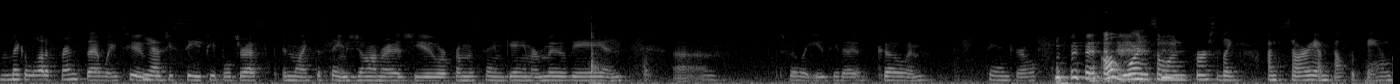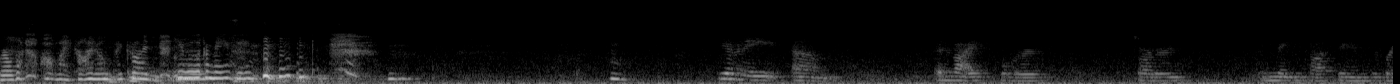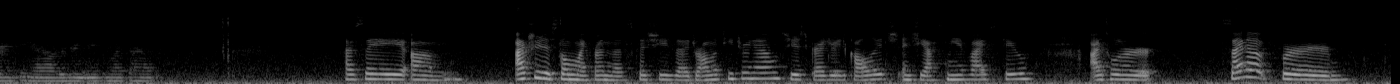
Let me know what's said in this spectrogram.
You make a lot of friends that way too, because you see people dressed in like the same genre as you or from the same game or movie, and um, it's really easy to go and fangirl. I'll warn someone first, like, I'm sorry, I'm about to fangirl. But, oh my god, oh my god, you look amazing. Do you have any um, advice for starters in making costumes or branching out or doing anything like that? I say, um, I actually just told my friend this because she's a drama teacher now. She just graduated college and she asked me advice too. I told her, sign up for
